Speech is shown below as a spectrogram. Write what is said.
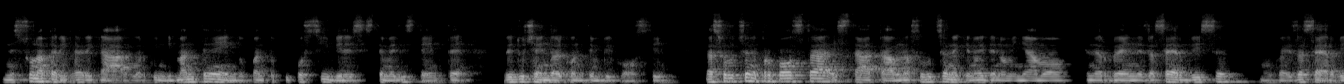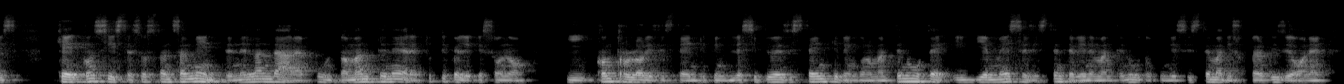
nessuna periferica hardware, quindi mantenendo quanto più possibile il sistema esistente, riducendo al contempo i costi. La soluzione proposta è stata una soluzione che noi denominiamo Enerbrain as a Service, comunque as a Service, che consiste sostanzialmente nell'andare appunto a mantenere tutti quelli che sono i controllori esistenti, quindi le CPU esistenti vengono mantenute, il BMS esistente viene mantenuto, quindi il sistema di supervisione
